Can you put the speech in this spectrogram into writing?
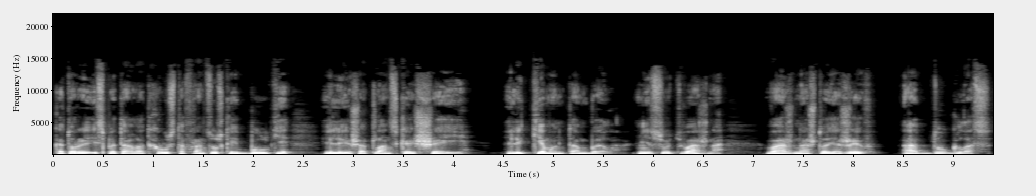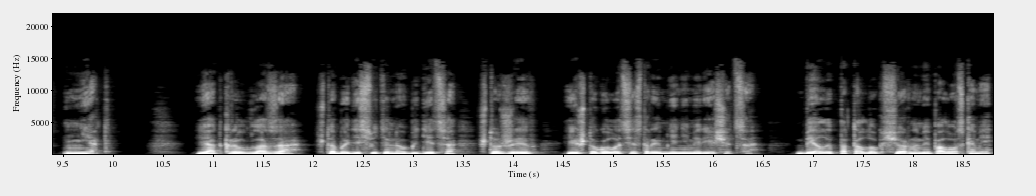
который испытал от хруста французской булки или шотландской шеи. Или кем он там был. Не суть важно. Важно, что я жив, а Дуглас нет. Я открыл глаза, чтобы действительно убедиться, что жив и что голос сестры мне не мерещится. Белый потолок с черными полосками,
